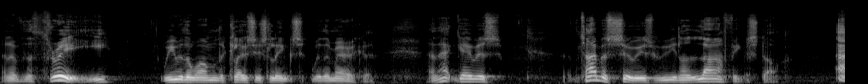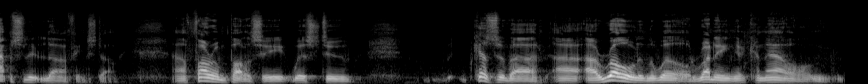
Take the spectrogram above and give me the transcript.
and of the three, we were the one with the closest links with America. And that gave us, at the time of Suez, we've been a laughing stock, absolute laughing stock. Our foreign policy was to, because of our, our, our role in the world, running a canal and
